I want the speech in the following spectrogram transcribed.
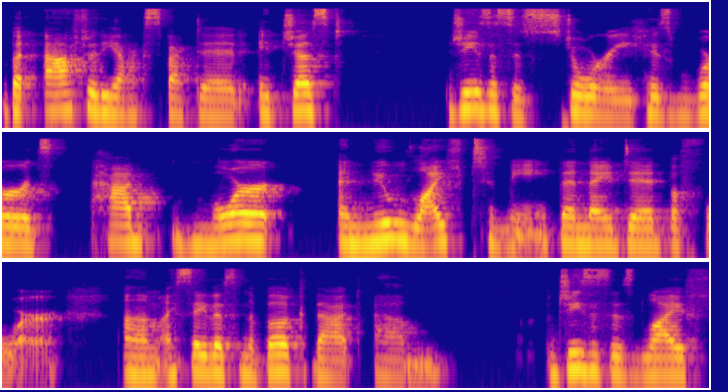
but after the unexpected, it just Jesus's story, his words had more a new life to me than they did before. Um, I say this in the book that um, Jesus's life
